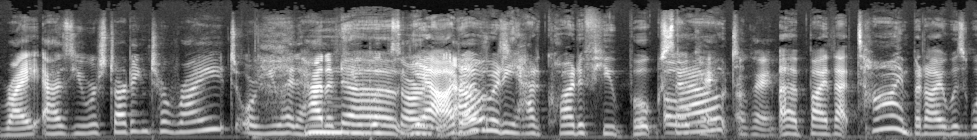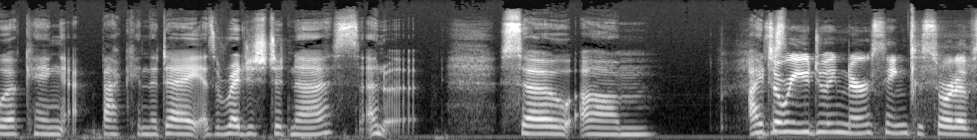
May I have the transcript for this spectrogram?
right as you were starting to write or you had had a no, few books already yeah, I'd out? already had quite a few books Oh, okay, out okay. Uh, by that time, but I was working back in the day as a registered nurse, and uh, so um, I just so were you doing nursing to sort of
